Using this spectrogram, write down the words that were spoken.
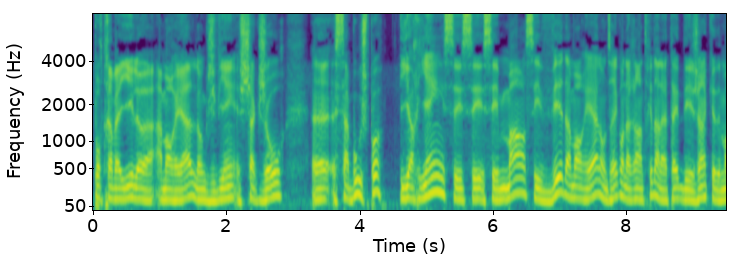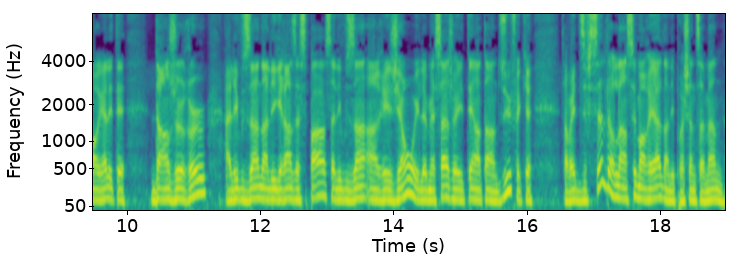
pour travailler là à Montréal, donc je viens chaque jour, euh, ça bouge pas. Il y a rien, c'est mort, c'est vide à Montréal. On dirait qu'on a rentré dans la tête des gens que Montréal était dangereux. Allez-vous-en dans les grands espaces, allez-vous-en en région et le message a été entendu. Fait que ça va être difficile de relancer Montréal dans les prochaines semaines.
